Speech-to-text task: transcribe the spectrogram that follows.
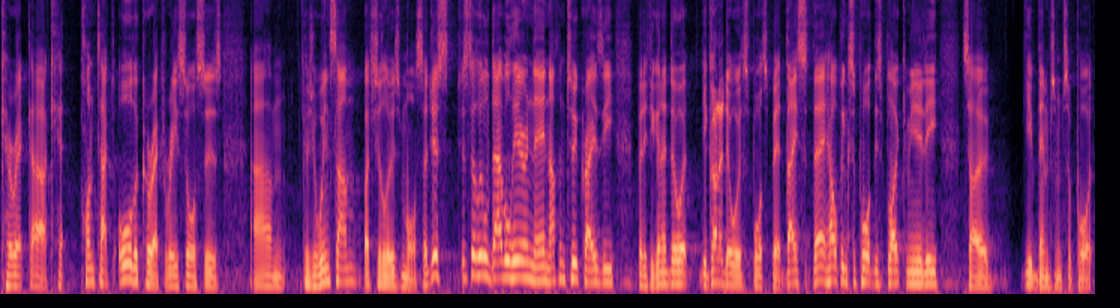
correct uh, contact all the correct resources. Um, because you win some, but you lose more. So just just a little dabble here and there, nothing too crazy. But if you're going to do it, you've got to do it with Sportsbet. They they're helping support this bloke community, so give them some support.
